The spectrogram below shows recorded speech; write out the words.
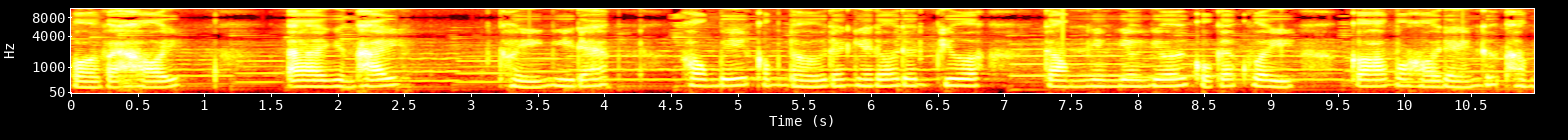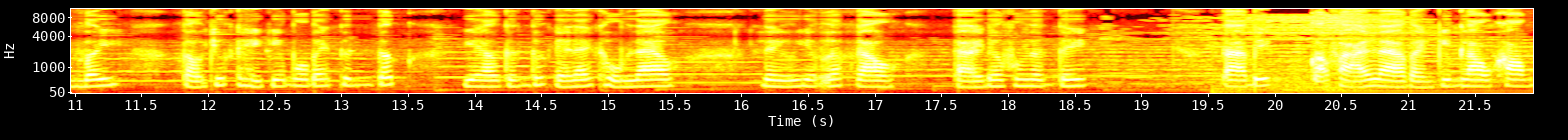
vội vã hỏi, ai nhìn thấy? Thủy Nhi đáp, không biết công tử đã nghe nói đến chưa, trong nhân dân giới của các vị có một hội đảng rất thầm bí, tổ chức này chỉ mua bán tin tức, giao tin tức để lấy thù lao. Liệu giật lắc đầu, đại đô phương lên tiếng. Ta biết có phải là vàng kim lâu không?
